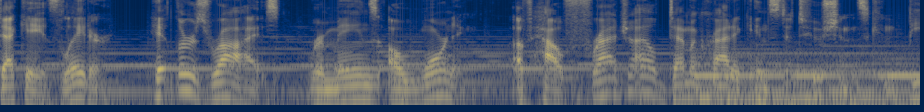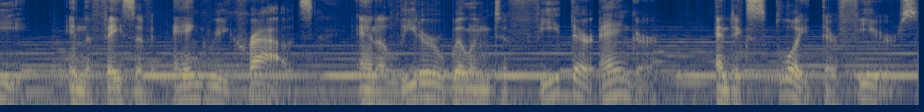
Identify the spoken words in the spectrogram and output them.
Decades later, Hitler's rise remains a warning of how fragile democratic institutions can be in the face of angry crowds and a leader willing to feed their anger and exploit their fears.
